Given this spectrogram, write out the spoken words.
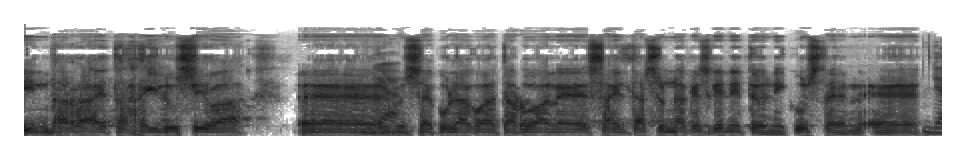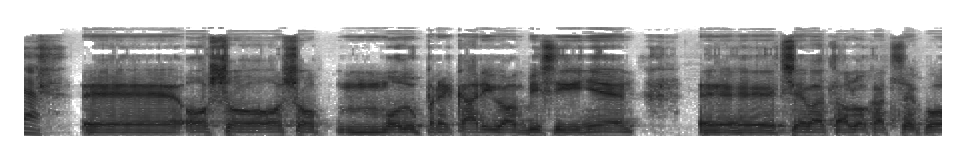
indarra eta ilusioa e, Ja. sekulako eta orduan e, zailtasunak ez genituen ikusten. E, Ja, e, oso oso modu prekarioan bizi ginen, e, etxe bat alokatzeko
